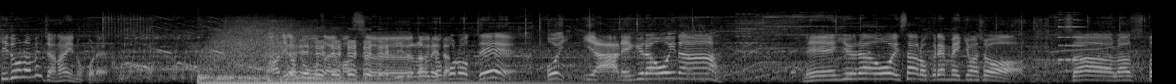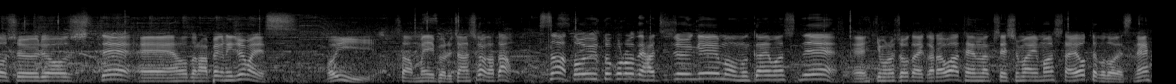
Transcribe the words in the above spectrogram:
ヒドラメじゃないのこれ。ありがとうございます。というところでおい。いやーレギュラー多いな。レギュラー多い。さあ6連目いきましょう。さあラスト終了して、えー、トータル820枚です。おいさあメイプルチャンスが勝たんさあというところで80ゲームを迎えまして、えー、引き物状態からは転落してしまいましたよってことですね。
